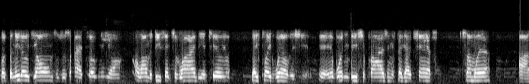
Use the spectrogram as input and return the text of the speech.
look, Benito Jones and Josiah Coatney uh, along the defensive line, the interior they've played well this year. It wouldn't be surprising if they got a chance somewhere. Uh,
